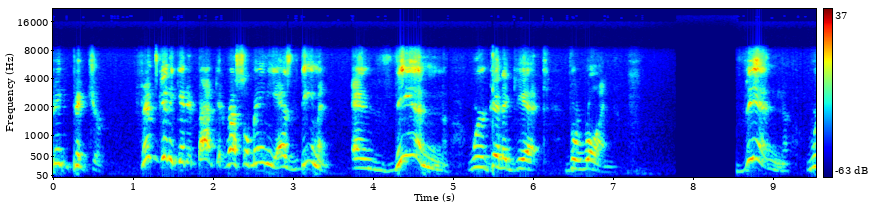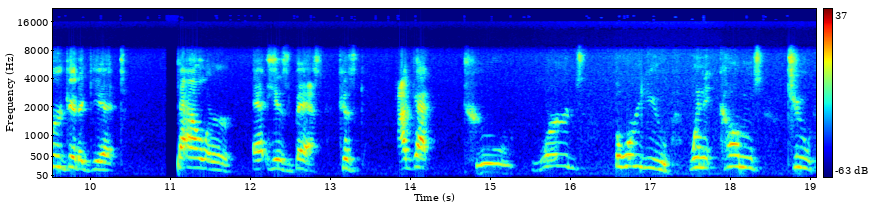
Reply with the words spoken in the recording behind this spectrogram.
big picture. Finn's to get it back at WrestleMania as the demon. And then we're to get the run. Then we're to get Balor at his best. Because I got two words for you when it comes to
